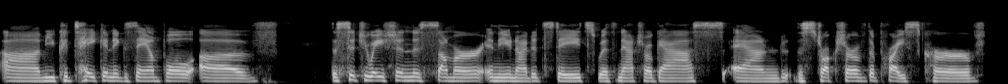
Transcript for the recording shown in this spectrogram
um, you could take an example of the situation this summer in the United States with natural gas and the structure of the price curve,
